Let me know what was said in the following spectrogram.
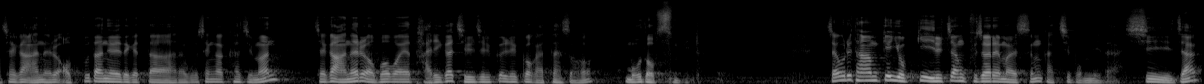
제가 아내를 업고 다녀야 되겠다라고 생각하지만 제가 아내를 업어봐야 다리가 질질 끌릴 것 같아서 못 업습니다. 자, 우리 다 함께 욥기 1장 9절의 말씀 같이 봅니다. 시작.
